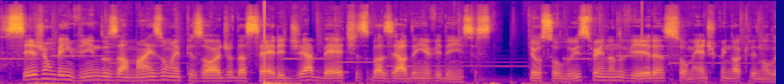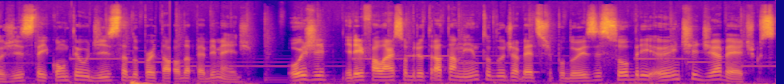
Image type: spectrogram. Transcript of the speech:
sejam bem-vindos a mais um episódio da série Diabetes baseado em evidências. Eu sou Luiz Fernando Vieira, sou médico endocrinologista e conteudista do portal da PebMed. Hoje irei falar sobre o tratamento do diabetes tipo 2 e sobre antidiabéticos.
